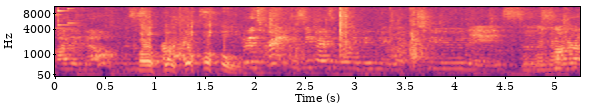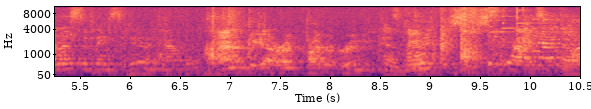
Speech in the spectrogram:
I didn't know. This is a Oh, surprise. whoa. But it's great because you guys have only been here, what, two days? So it's on our list of things to do and now we're. And we get our own private room. This is- Surprise. I don't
